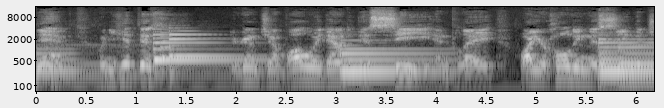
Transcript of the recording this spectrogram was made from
Then, when you hit this you're going to jump all the way down to this C and play while you're holding this C, the G.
